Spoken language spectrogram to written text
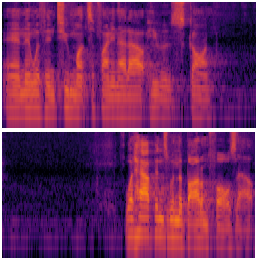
And then within two months of finding that out, he was gone. What happens when the bottom falls out?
